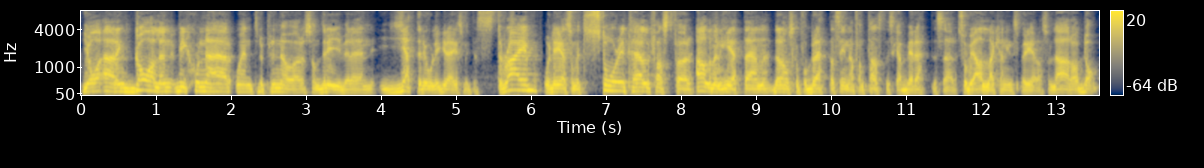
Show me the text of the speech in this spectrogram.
Jag är en galen visionär och entreprenör som driver en jätterolig grej som heter Strive. Och Det är som ett storytell fast för allmänheten där de ska få berätta sina fantastiska berättelser så vi alla kan inspireras och lära av dem.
